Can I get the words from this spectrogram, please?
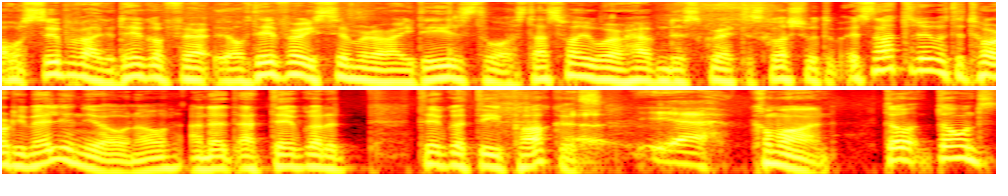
Oh, SuperValu, they've got very, oh, they've very similar ideals to us. That's why we're having this great discussion with them. It's not to do with the thirty million, you know, and that, that they've got a, they've got deep pockets. Uh, yeah. Come on, don't don't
